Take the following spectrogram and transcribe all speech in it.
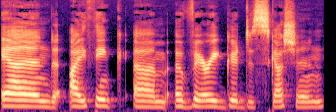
and I think um, a very good discussion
